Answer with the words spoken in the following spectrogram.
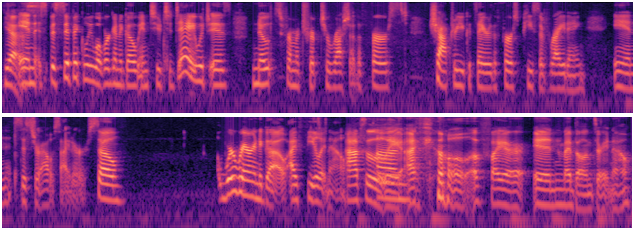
Yes. In specifically what we're going to go into today, which is notes from a trip to Russia, the first chapter, you could say, or the first piece of writing in Sister Outsider. So we're raring to go. I feel it now. Absolutely. Um, I feel a fire in my bones right now.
